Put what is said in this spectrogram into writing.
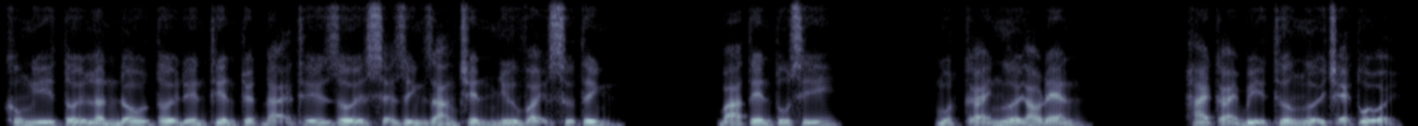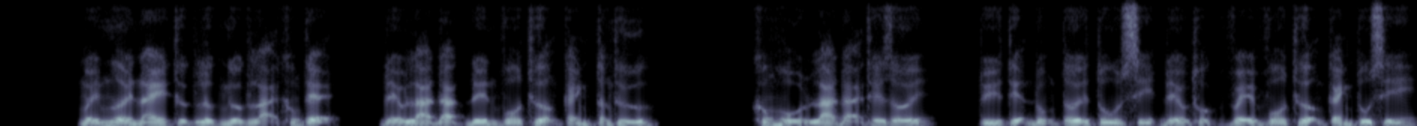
Không nghĩ tới lần đầu tới đến thiên tuyệt đại thế giới sẽ dính dáng trên như vậy sự tình. Ba tên tu sĩ. Một cái người áo đen. Hai cái bị thương người trẻ tuổi. Mấy người này thực lực ngược lại không tệ, đều là đạt đến vô thượng cảnh tầng thứ. Không hổ là đại thế giới, tùy tiện đụng tới tu sĩ đều thuộc về vô thượng cảnh tu sĩ.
